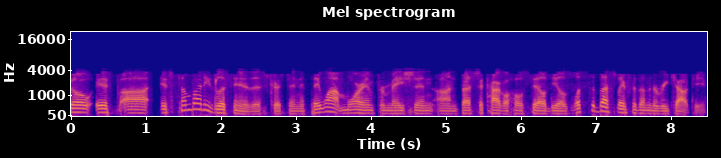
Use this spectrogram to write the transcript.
So if uh, if somebody's listening to this, Kristen, if they want more information on Best Chicago wholesale deals, what's the best way for them to reach out to you?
